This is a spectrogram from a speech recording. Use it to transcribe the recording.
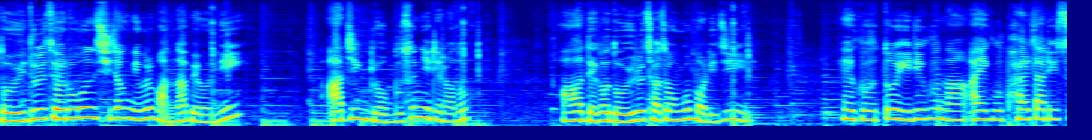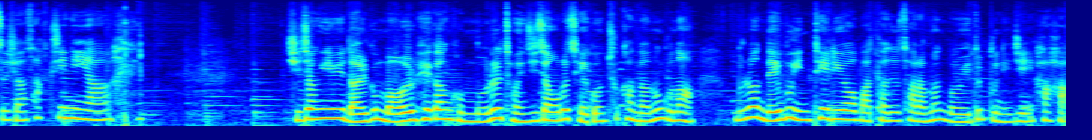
너희들 새로운 시장님을 만나 배웠니? 아직요 무슨 일이라도? 아, 내가 너희를 찾아온 건 말이지. 에구 또 일이구나. 아이고 팔다리 쑤셔 삭신이야. 시장님이 낡은 마을 회관 건물을 전시장으로 재건축한다는구나. 물론 내부 인테리어 맡아줄 사람은 너희들 뿐이지. 하하.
